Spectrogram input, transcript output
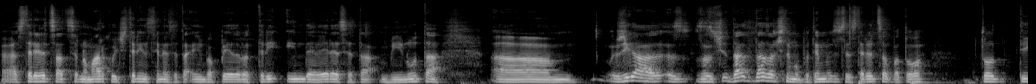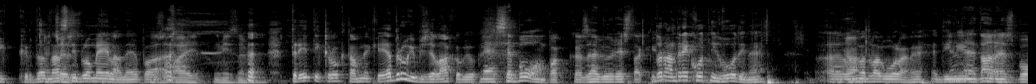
uh, strelca Crnomarkovič 74 in pa Pedro 93 minuta. Um, žiga, zač, da, da začnemo potem z strelcem, pa to, to ti, ker da, nas ni bilo maila, ne pa. Zdaj, mislim. Tretji krok tam nekaj, ja, drugi bi že lahko bil. Ne, se bo, ampak zdaj je bil res taki. Torej, Andrej Kotnik vodi, ne? Uh, ja. Ima dva gola, ne? Edini. Ne, ne, danes bo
